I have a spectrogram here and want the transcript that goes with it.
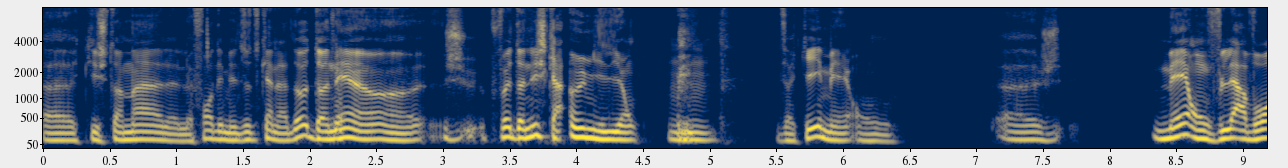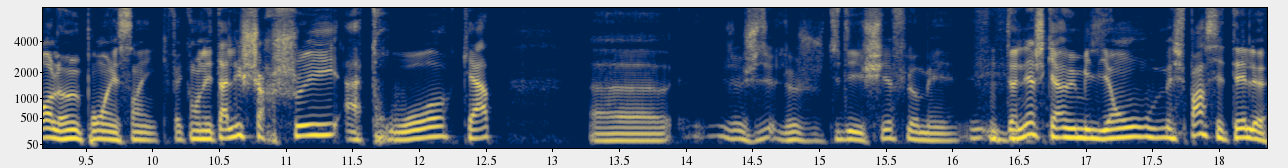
euh, qui est justement le Fonds des médias du Canada, donnait un, je- donner jusqu'à 1 million. Mhm. Il dit, OK, mais on. euh, mais on voulait avoir le 1,5. Fait qu'on est allé chercher à 3, 4. euh, je, je- là, je dis des chiffres, là, mais il donnait jusqu'à 1 million. Mais je pense que c'était le.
